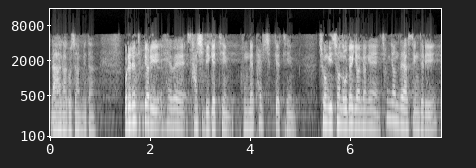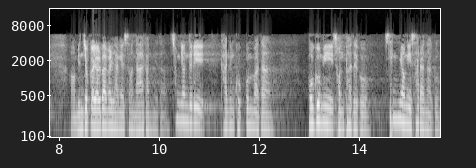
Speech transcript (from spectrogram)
나아가고자 합니다. 올해는 특별히 해외 42개 팀, 국내 80개 팀, 총 2,500여 명의 청년 대학생들이 어, 민족과 열방을 향해서 나아갑니다. 청년들이 가는 곳곳마다 복음이 전파되고 생명이 살아나고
